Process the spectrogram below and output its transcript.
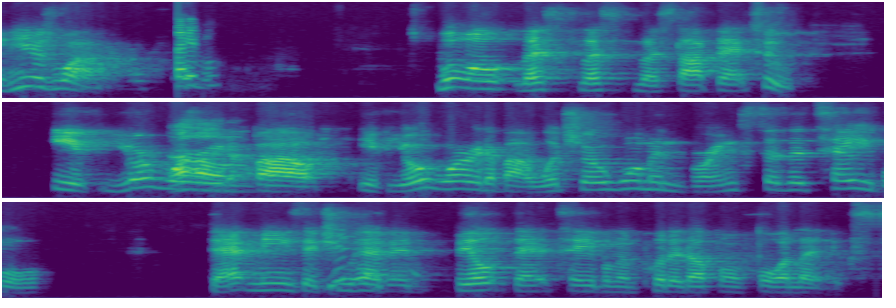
And here's why. Well, well, let's let's let's stop that too. If you're worried Uh-oh. about if you're worried about what your woman brings to the table, that means that you mm-hmm. haven't built that table and put it up on four legs.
